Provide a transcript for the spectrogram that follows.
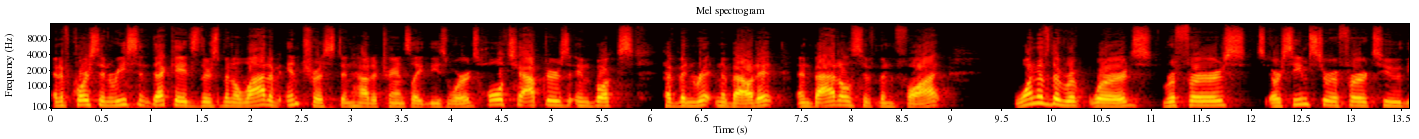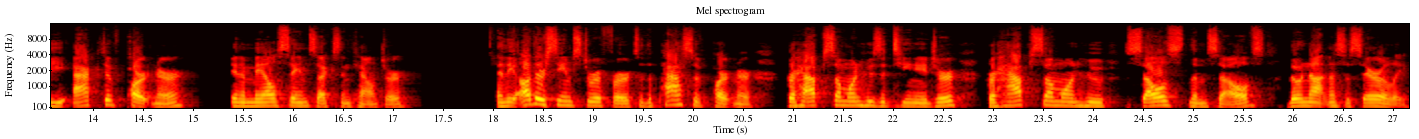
And of course, in recent decades, there's been a lot of interest in how to translate these words. Whole chapters in books have been written about it, and battles have been fought. One of the re- words refers or seems to refer to the active partner in a male same sex encounter, and the other seems to refer to the passive partner, perhaps someone who's a teenager, perhaps someone who sells themselves, though not necessarily.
